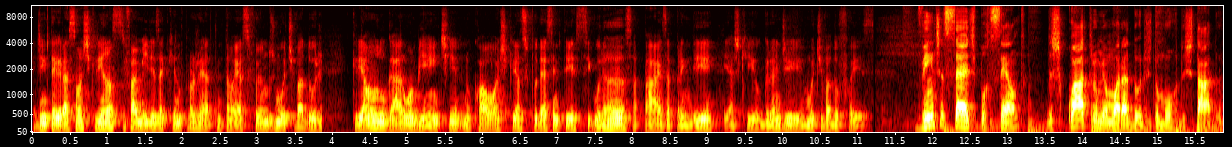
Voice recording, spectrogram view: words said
de integração às crianças e famílias aqui no projeto. Então, esse foi um dos motivadores. Criar um lugar, um ambiente no qual as crianças pudessem ter segurança, paz, aprender. E acho que o grande motivador foi esse. 27% dos 4 mil moradores do Morro do Estado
